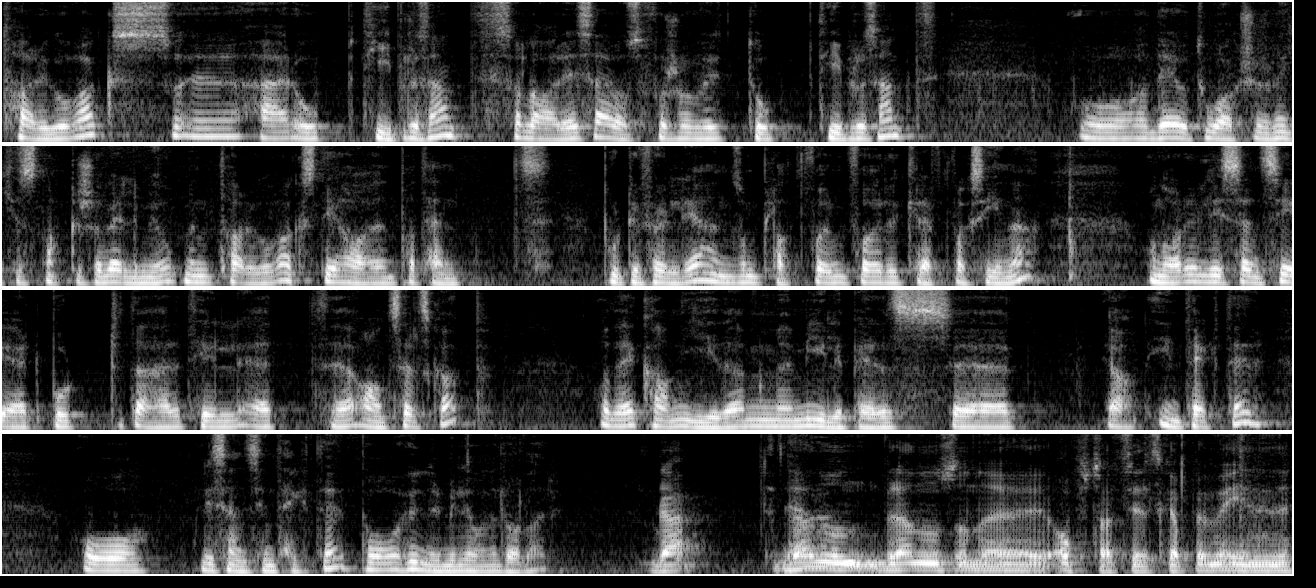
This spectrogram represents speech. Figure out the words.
Targovax eh, er opp 10 Salaris er også for så vidt opp 10 Og Det er jo to aksjer som ikke snakker så veldig mye opp, men Targovax de har en patentportefølje, en sånn plattform for kreftvaksine. Og Nå har de lisensiert bort dette til et eh, annet selskap. Og det kan gi dem milepælsinntekter ja, inntekter og lisensinntekter på 100 millioner dollar. Bra. Bra noen, bra noen sånne oppstartsselskaper med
